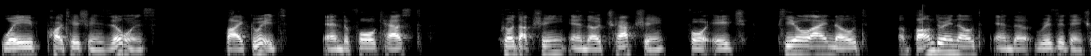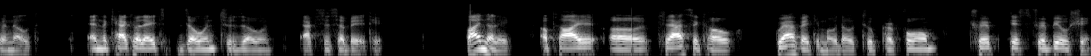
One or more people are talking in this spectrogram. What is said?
we partition zones by grid and forecast production and attraction for each POI node, boundary node, and residential node, and calculate zone-to-zone -zone accessibility. Finally, apply a classical gravity model to perform trip distribution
